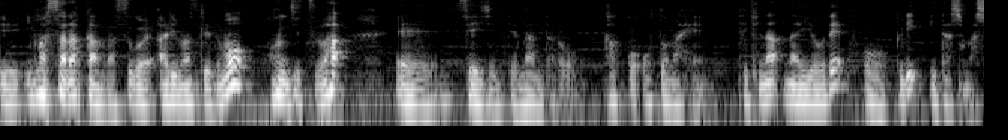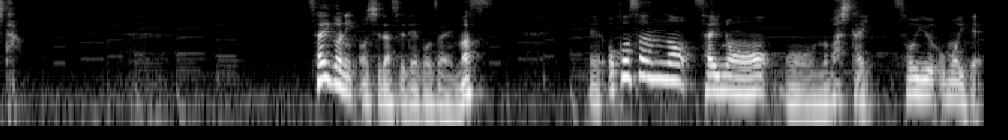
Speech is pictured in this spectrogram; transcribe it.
えー、今更感がすごいありますけれども、本日は、えー、成人って何だろう、かっこ大人編的な内容でお送りいたしました。最後にお知らせでございます。えお子さんの才能を伸ばしたい、そういう思いで、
